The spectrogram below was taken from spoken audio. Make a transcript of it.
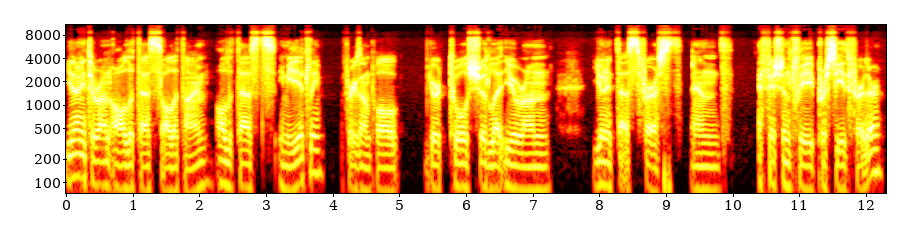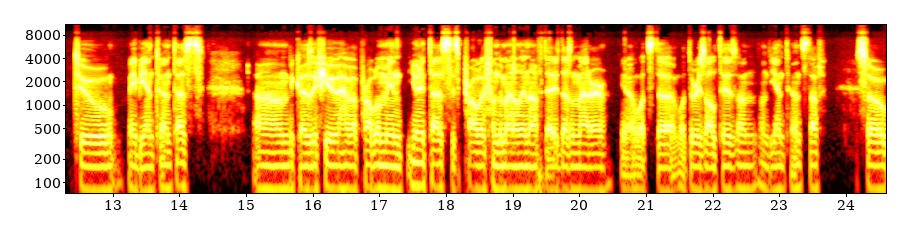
you don't need to run all the tests all the time, all the tests immediately. For example, your tool should let you run unit tests first and efficiently proceed further to maybe end-to-end tests. Um, because if you have a problem in unit tests, it's probably fundamental enough that it doesn't matter, you know, what's the what the result is on on the end-to-end stuff. So,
